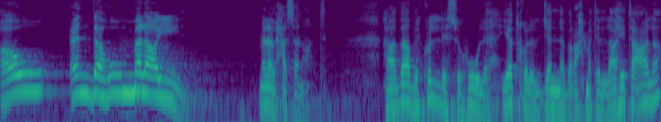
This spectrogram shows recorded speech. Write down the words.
أو عنده ملايين من الحسنات. هذا بكل سهولة يدخل الجنة برحمة الله تعالى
